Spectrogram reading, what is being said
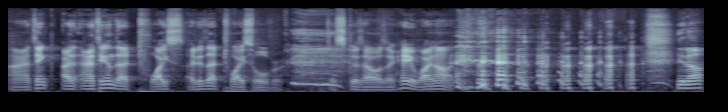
And I think I, and I think that twice. I did that twice over, just because I was like, hey, why not? you know,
